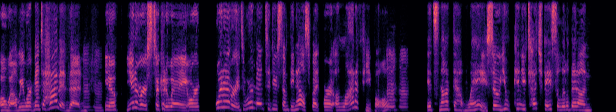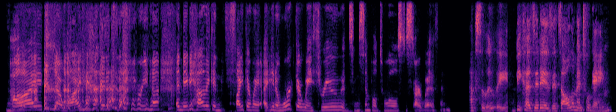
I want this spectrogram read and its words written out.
oh well, we weren't meant to have it then. Mm-hmm. You know, universe took it away, or whatever. It's we're meant to do something else. But for a lot of people, mm-hmm. it's not that way. So you can you touch base a little bit on why yeah why people get into that arena and maybe how they can fight their way uh, you know work their way through and some simple tools to start with and absolutely because it is it's all a mental game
